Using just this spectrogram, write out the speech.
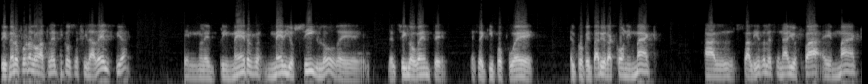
Primero fueron los Atléticos de Filadelfia en el primer medio siglo de- del siglo XX. Ese equipo fue, el propietario era Connie Mack. Al salir del escenario Fa- eh, Mack,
